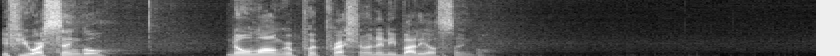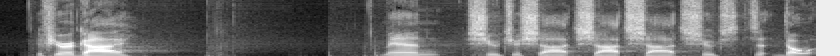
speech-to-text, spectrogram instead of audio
If you are single, no longer put pressure on anybody else single. If you're a guy, man, shoot your shot, shot, shot, shoot. Don't,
